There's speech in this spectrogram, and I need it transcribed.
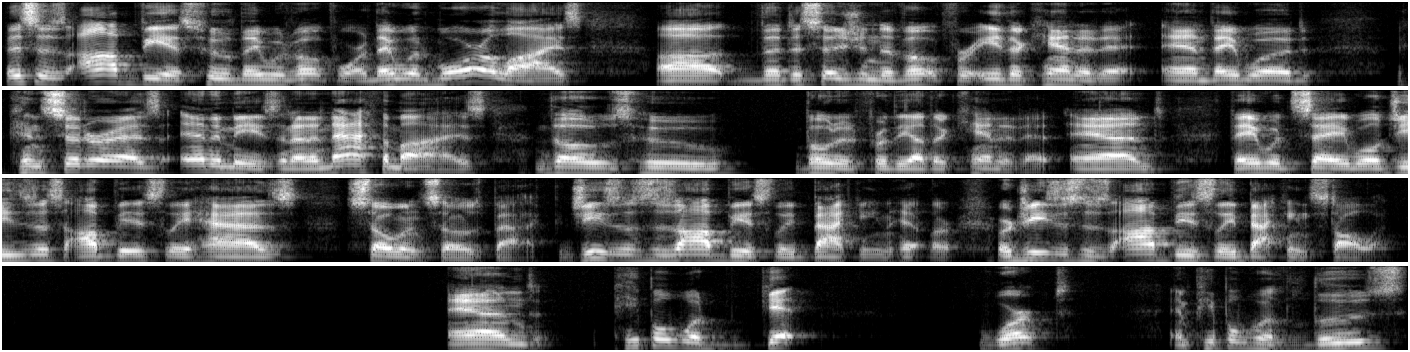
This is obvious who they would vote for. They would moralize uh, the decision to vote for either candidate and they would consider as enemies and anathemize those who voted for the other candidate. And they would say, well, Jesus obviously has so and so's back. Jesus is obviously backing Hitler, or Jesus is obviously backing Stalin. And people would get warped, and people would lose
